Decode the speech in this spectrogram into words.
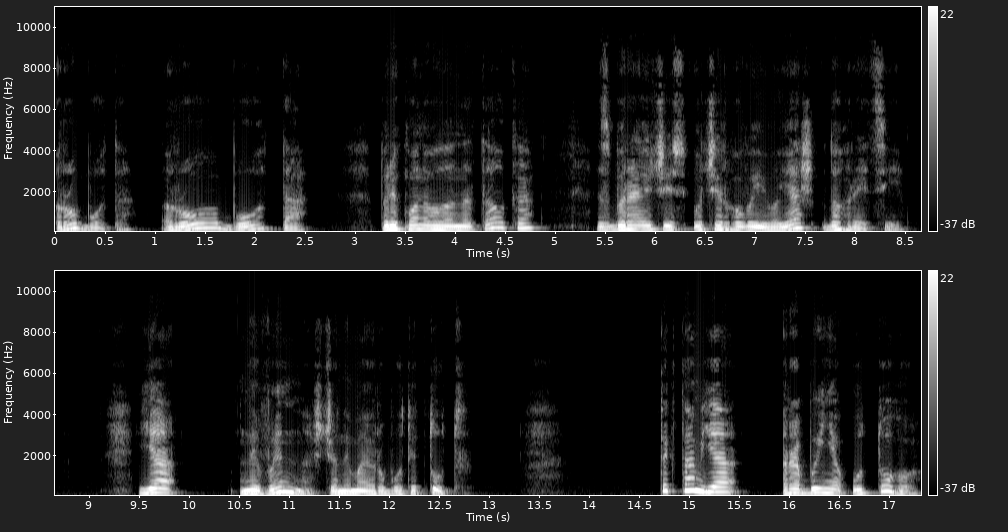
робота, робота, переконувала Наталка, збираючись у черговий вояж до Греції. Я не винна, що не маю роботи тут. Так там я рабиня у того,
